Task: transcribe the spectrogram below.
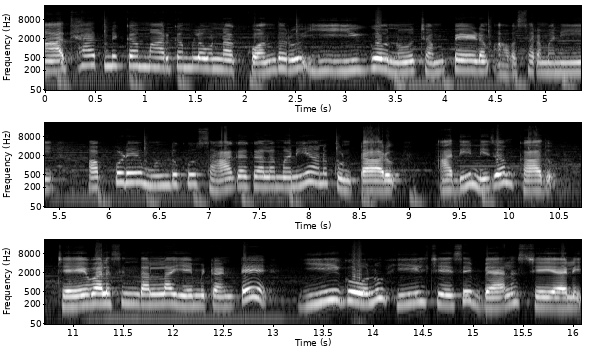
ఆధ్యాత్మిక మార్గంలో ఉన్న కొందరు ఈ ఈగోను చంపేయడం అవసరమని అప్పుడే ముందుకు సాగగలమని అనుకుంటారు. అది నిజం కాదు. చేయవలసిందల్లా ఏమిటంటే ఈగోను హీల్ చేసి బ్యాలెన్స్ చేయాలి.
